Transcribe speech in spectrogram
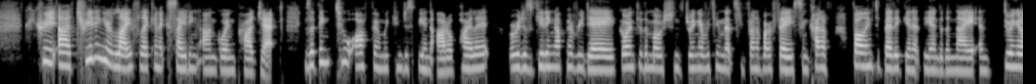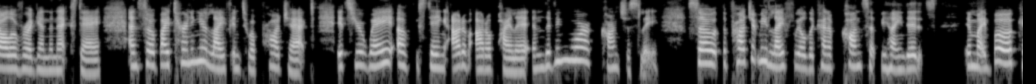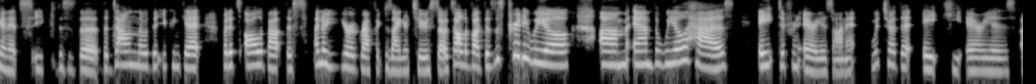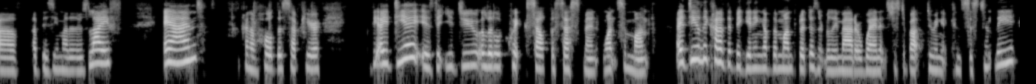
cre- uh, treating your life like an exciting ongoing project. Because I think too often we can just be an autopilot where we're just getting up every day, going through the motions, doing everything that's in front of our face, and kind of falling to bed again at the end of the night and doing it all over again the next day. And so, by turning your life into a project, it's your way of staying out of autopilot and living more consciously. So, the Project Me Life Wheel, the kind of concept behind it, it's in my book and it's this is the the download that you can get but it's all about this i know you're a graphic designer too so it's all about this this pretty wheel um, and the wheel has eight different areas on it which are the eight key areas of a busy mother's life and kind of hold this up here the idea is that you do a little quick self-assessment once a month ideally kind of the beginning of the month but it doesn't really matter when it's just about doing it consistently.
